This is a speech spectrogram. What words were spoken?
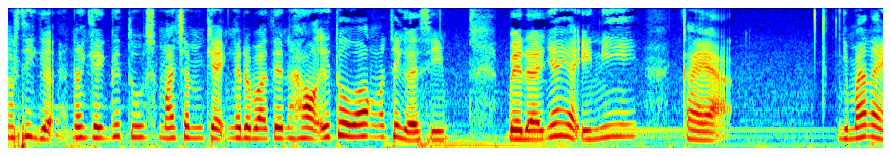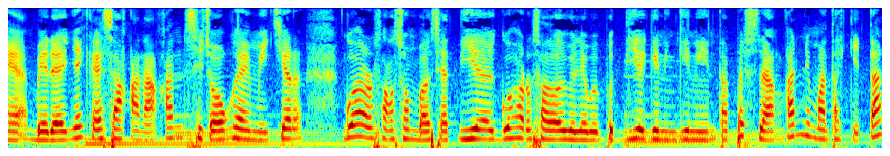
ngerti gak? Nah kayak gitu semacam kayak ngedebatin hal itu loh ngerti gak sih? Bedanya ya ini kayak gimana ya? Bedanya kayak seakan-akan si cowok kayak mikir gue harus langsung balas chat dia gue harus selalu beli buat dia gini-gini. Tapi sedangkan di mata kita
